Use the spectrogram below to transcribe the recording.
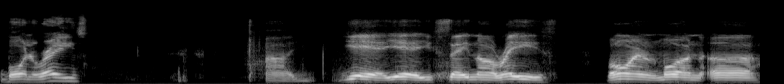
Born and raised. Uh, yeah, yeah, you say no, raised, born more on uh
